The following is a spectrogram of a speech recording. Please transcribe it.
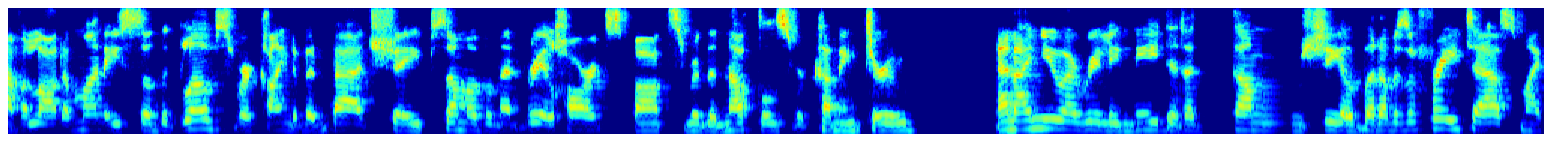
have a lot of money, so the gloves were kind of in bad shape. Some of them had real hard spots where the knuckles were coming through. And I knew I really needed a gum shield, but I was afraid to ask my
